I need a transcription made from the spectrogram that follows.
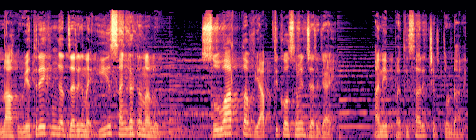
నాకు వ్యతిరేకంగా జరిగిన ఈ సంఘటనలు సువార్త వ్యాప్తి కోసమే జరిగాయి అని ప్రతిసారి చెప్తుండాలి.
